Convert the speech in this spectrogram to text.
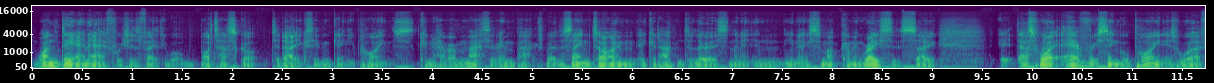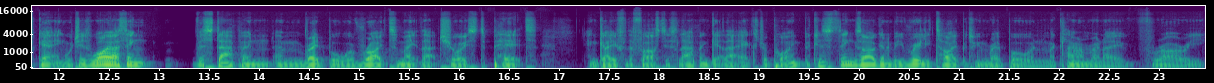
one DNF, which is effectively what Bottas got today because he didn't get any points, can have a massive impact. But at the same time, it could happen to Lewis and then in you know some upcoming races. So it, that's why every single point is worth getting. Which is why I think Verstappen and Red Bull were right to make that choice to pit and go for the fastest lap and get that extra point because things are going to be really tight between Red Bull and McLaren, Renault, Ferrari,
